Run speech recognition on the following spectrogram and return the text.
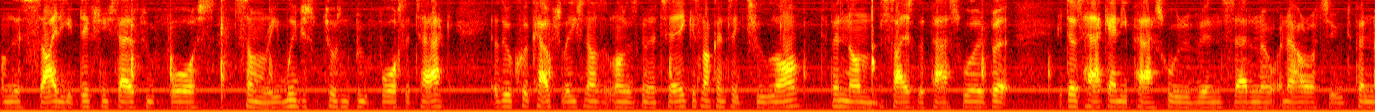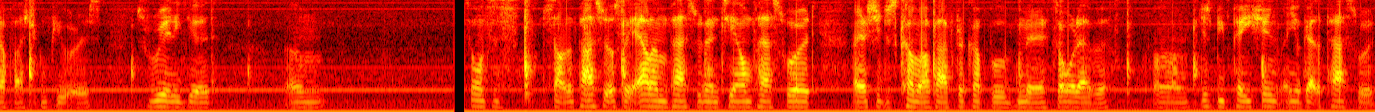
on this side, you get dictionary status, brute force, summary. We've just chosen brute force attack. It'll do a quick calculation as long as it's going to take. It's not going to take too long, depending on the size of the password, but it does hack any password within, say, know, an hour or two, depending on how fast your computer is. It's really good. Um, so once it's set the password, it'll say LM password, NTM password, and it should just come up after a couple of minutes or whatever. Um, just be patient and you'll get the password.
